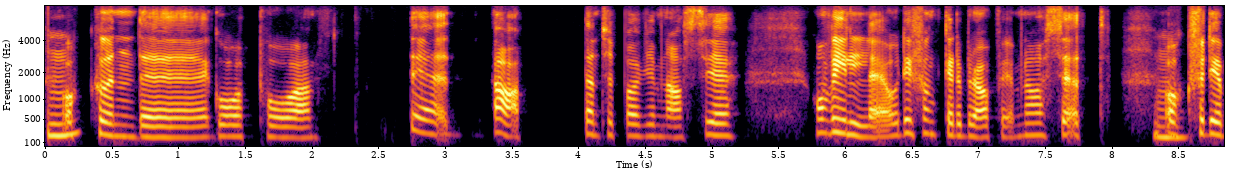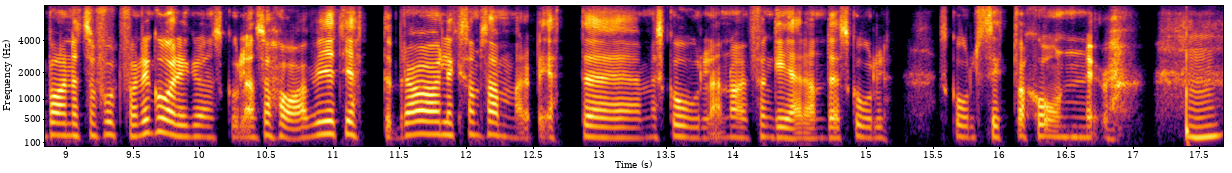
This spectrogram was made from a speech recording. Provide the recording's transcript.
Mm. och kunde gå på det, ja, den typ av gymnasie hon ville och det funkade bra på gymnasiet. Mm. Och för det barnet som fortfarande går i grundskolan så har vi ett jättebra liksom, samarbete med skolan och en fungerande skol, skolsituation nu. Mm.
